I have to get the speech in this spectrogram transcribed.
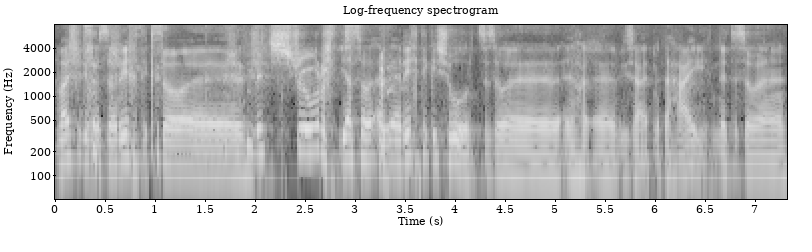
Weißt du, so richtig so... Äh, Mit Schurz. ja, so eine, eine richtige Shorts. So, äh, äh, wie sagt man, der Hai. Nicht so... Äh,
